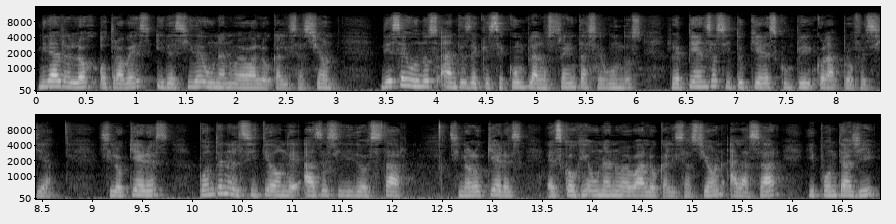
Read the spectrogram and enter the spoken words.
Mira el reloj otra vez y decide una nueva localización. Diez segundos antes de que se cumplan los 30 segundos, repiensa si tú quieres cumplir con la profecía. Si lo quieres, ponte en el sitio donde has decidido estar. Si no lo quieres, escoge una nueva localización al azar y ponte allí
